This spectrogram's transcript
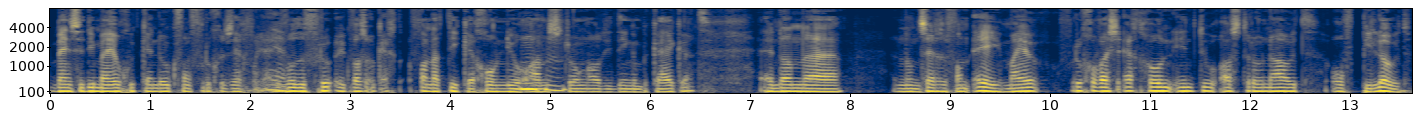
mensen die mij heel goed kenden ook van vroeger zeggen van ja, Ja. je wilde vroeg, ik was ook echt fanatiek en gewoon Neil Mhm. Armstrong, al die dingen bekijken. En dan, uh, en dan zeggen ze van hé, hey, maar je, vroeger was je echt gewoon into astronaut of piloot.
